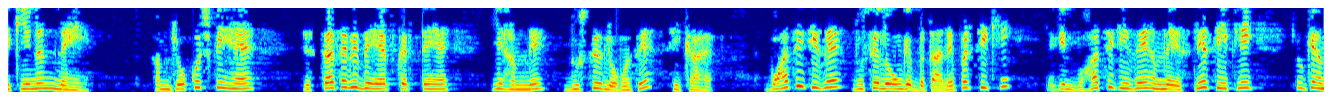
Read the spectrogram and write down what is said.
یقیناً نہیں ہم جو کچھ بھی ہیں جس طرح سے بھی بہیو کرتے ہیں یہ ہم نے دوسرے لوگوں سے سیکھا ہے بہت سی چیزیں دوسرے لوگوں کے بتانے پر سیکھی لیکن بہت سی چیزیں ہم نے اس لیے سیکھ لی کیونکہ ہم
